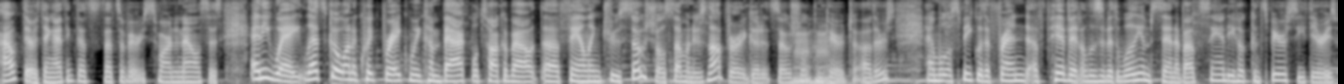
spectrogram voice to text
out there thing i think that's that's a very smart analysis anyway let's go on a quick break when we come back we'll talk about uh, failing Truth Social someone who's not very good at social mm-hmm. compared to others and we'll speak with a friend of pivot elizabeth williamson about sandy hook conspiracy theories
